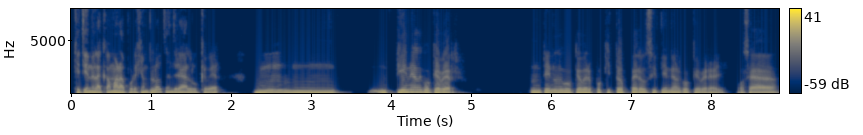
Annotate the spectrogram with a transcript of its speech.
que tiene la cámara, por ejemplo, ¿tendría algo que ver? Mm, tiene algo que ver. Mm, tiene algo que ver poquito, pero sí tiene algo que ver ahí. O sea,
